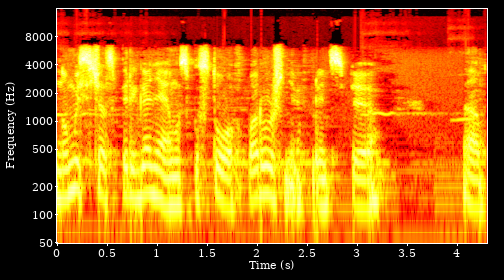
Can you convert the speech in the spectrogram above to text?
Но мы сейчас перегоняем из пустого в порожнее, в принципе, а,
